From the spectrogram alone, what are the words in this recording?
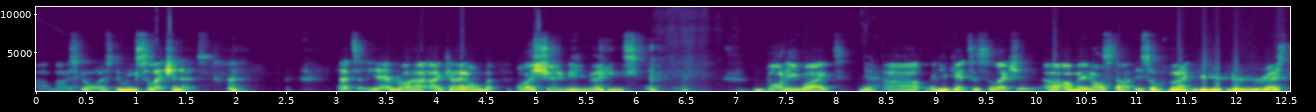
are most guys doing selection as? That's it. yeah, right. Okay, I'm, I assume he means body weight yeah. uh, when you get to selection. Uh, I mean, I'll start this off, mate, and give you a bit of a rest.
